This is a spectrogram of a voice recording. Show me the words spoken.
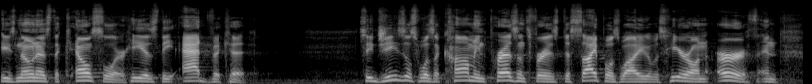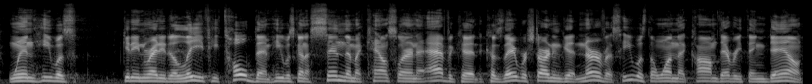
He's known as the counselor, He is the advocate. See, Jesus was a calming presence for his disciples while he was here on earth. And when he was getting ready to leave, he told them he was going to send them a counselor and an advocate because they were starting to get nervous. He was the one that calmed everything down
